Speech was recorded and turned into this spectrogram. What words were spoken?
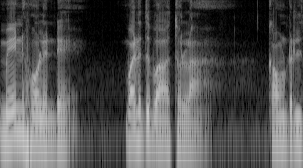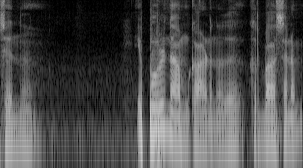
മെയിൻ ഹാളിന്റെ വലതുഭാഗത്തുള്ള കൗണ്ടറിൽ ചെന്ന് ഇപ്പോൾ നാം കാണുന്നത് കൃപാസനം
